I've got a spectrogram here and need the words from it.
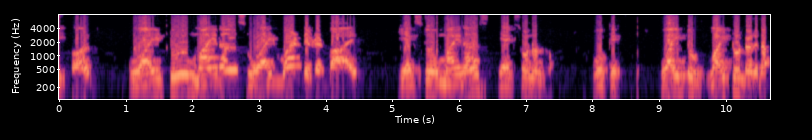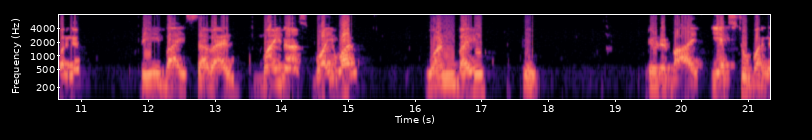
equal y two minus y one divided by x two minus x one okay y two y டூன்றது என்ன பாருங்க? 3 by 7 minus y1 1 by 2 divided by x2 பாருங்க.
